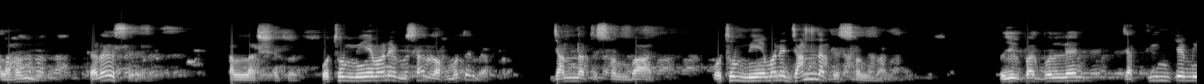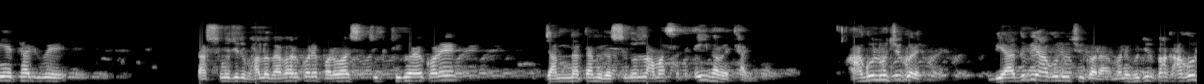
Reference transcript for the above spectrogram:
আলহামদুলিল্লাহ। সাথে প্রথম মেয়ে মানে বিশাল রহমতের ব্যাপার। জান্নাতের সংবাদ। প্রথম মেয়ে মানে জান্নাতের সংবাদ। হুজুর পাক বললেন, যা তিনটে মেয়ে থাকবে, তার সঙ্গে যদি ভালো ব্যবহার করে, পরবাস ঠিক ঠিক ঠিকভাবে করে, জান্নাতে আমি রসুল্লাহ আমার সাথে এইভাবে থাকবে। আগুল উঁচু করে, বিয়াদুবি আগুল উঁচু করা। মানে হুজুর পাক আগুল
